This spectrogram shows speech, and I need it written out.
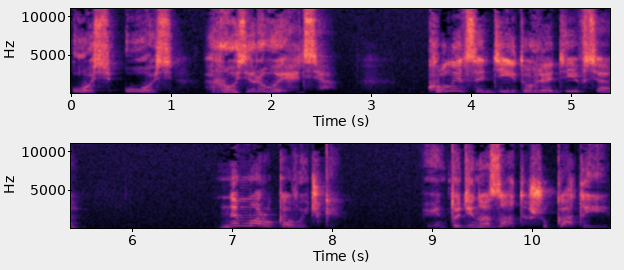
ось ось розірветься. Коли це дід оглядівся, нема рукавички. Він тоді назад шукати її,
